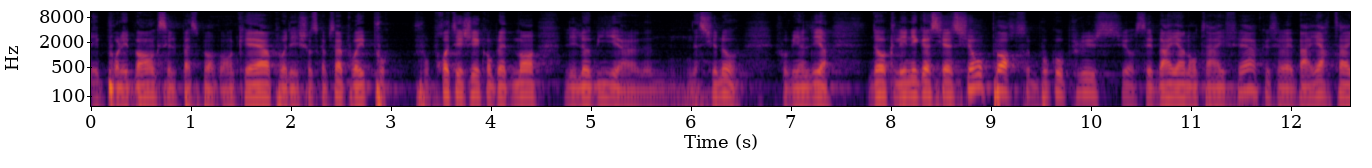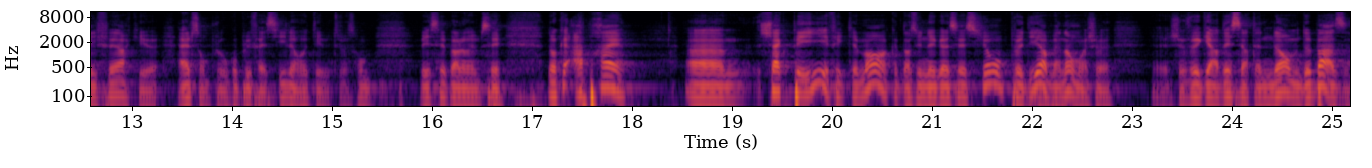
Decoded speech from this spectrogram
euh, pour les banques, c'est le passeport bancaire, pour des choses comme ça, pour, pour, protéger complètement les lobbies euh, nationaux, il faut bien le dire. Donc les négociations portent beaucoup plus sur ces barrières non tarifaires que sur les barrières tarifaires qui, elles, sont beaucoup plus faciles, ont été de toute façon baissées par l'OMC. Donc après, euh, chaque pays, effectivement, dans une négociation, peut dire, ben non, moi, je, veux garder certaines normes de base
